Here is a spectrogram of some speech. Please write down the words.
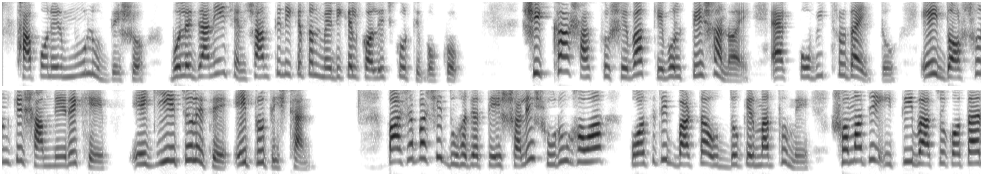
স্থাপনের মূল উদ্দেশ্য বলে জানিয়েছেন শান্তিনিকেতন মেডিকেল কলেজ কর্তৃপক্ষ। শিক্ষা স্বাস্থ্য সেবা কেবল পেশা নয়, এক পবিত্র দায়িত্ব। এই দর্শনকে সামনে রেখে এগিয়ে চলেছে এই প্রতিষ্ঠান। পাশাপাশি দু হাজার তেইশ সালে শুরু হওয়া পজিটিভ বার্তা উদ্যোগের মাধ্যমে সমাজে ইতিবাচকতার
